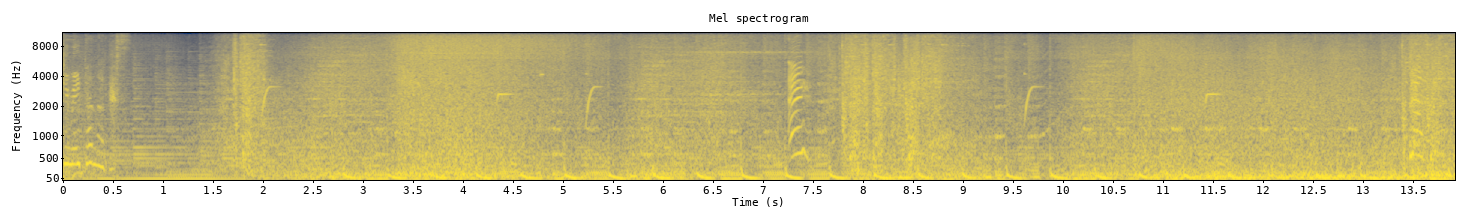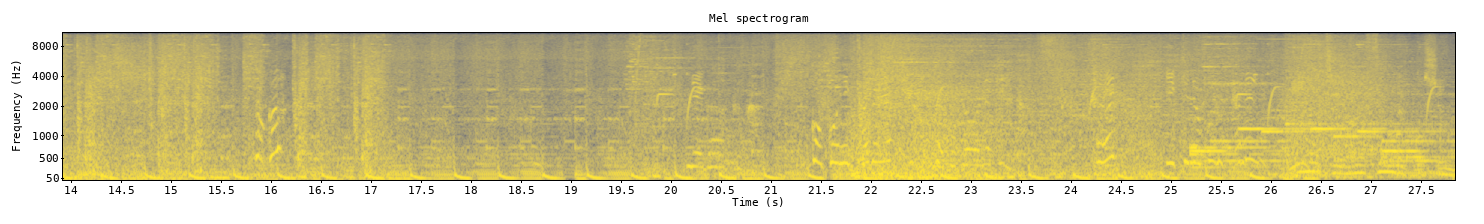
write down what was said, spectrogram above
決めたのです。えい！そこ！願わくばここに輝きが戦わなければはい！生き残るために。命を盗んでほしいんだ。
